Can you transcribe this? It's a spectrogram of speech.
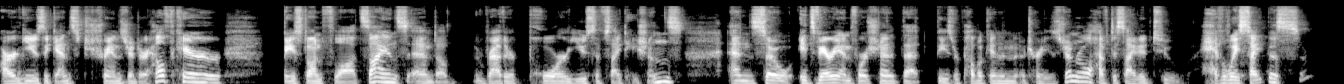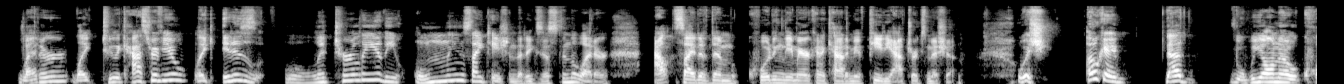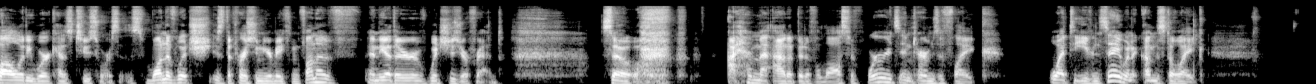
argues against transgender healthcare based on flawed science and a rather poor use of citations. And so it's very unfortunate that these Republican attorneys general have decided to heavily cite this letter like to the Cass Review. Like it is literally the only citation that exists in the letter outside of them quoting the American Academy of Pediatrics mission. Which okay, that we all know quality work has two sources, one of which is the person you're making fun of, and the other of which is your friend. So I am at a bit of a loss of words in terms of like what to even say when it comes to like,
